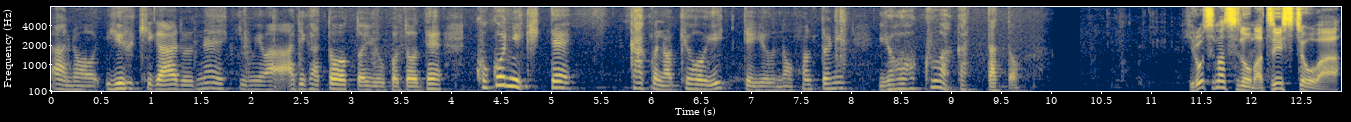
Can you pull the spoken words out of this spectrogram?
あの勇気があるね君はありがとうということでここに来て核の脅威っていうのを本当によく分かったと。広島市の松井市長は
